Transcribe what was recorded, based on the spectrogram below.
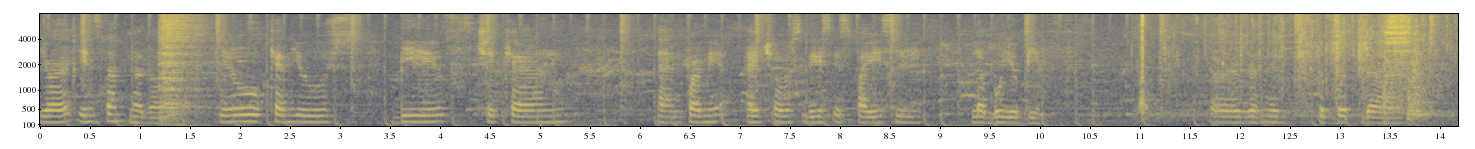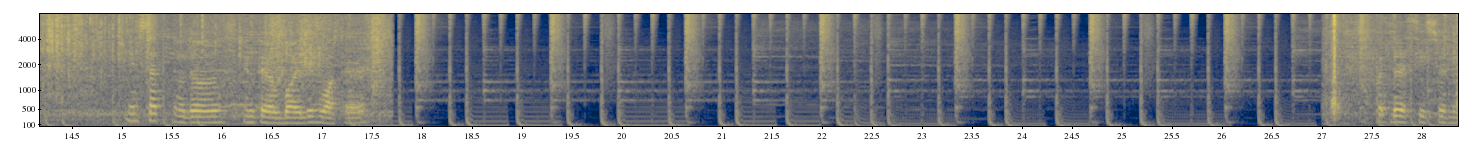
your instant noodles. You can use beef, chicken, and for me I chose this spicy labuyo beef. So just need to put the instant noodles into boiling water. Put the seasoning.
